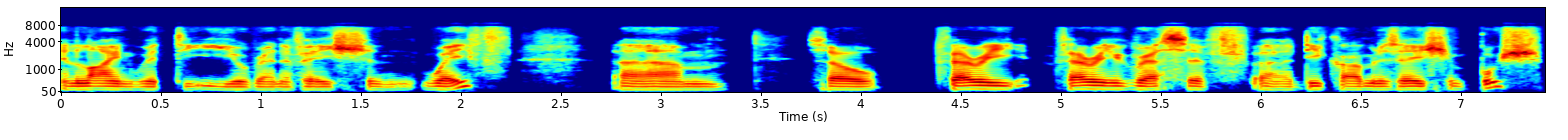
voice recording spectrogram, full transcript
in line with the EU renovation wave. Um, so very, very aggressive uh, decarbonization push.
